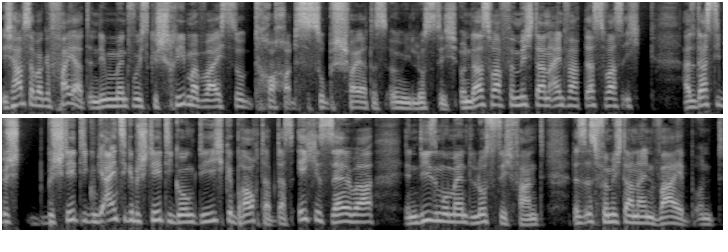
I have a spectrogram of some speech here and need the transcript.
Ich habe es aber gefeiert. In dem Moment, wo ich es geschrieben habe, war ich so, boah, das ist so bescheuert, das ist irgendwie lustig. Und das war für mich dann einfach das, was ich, also das ist die Bestätigung, die einzige Bestätigung, die ich gebraucht habe, dass ich es selber in diesem Moment lustig fand. Das ist für mich dann ein Vibe. Und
